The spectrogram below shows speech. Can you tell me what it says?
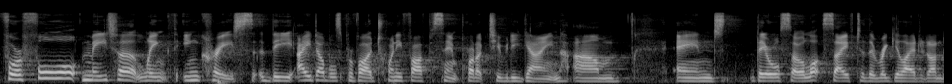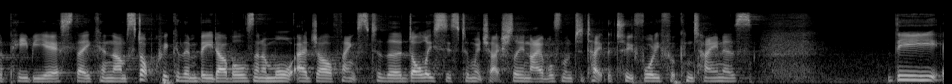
For a four metre length increase, the A doubles provide 25% productivity gain. Um, and they're also a lot safer. They're regulated under PBS. They can um, stop quicker than B doubles and are more agile thanks to the dolly system, which actually enables them to take the two 40-foot containers. The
